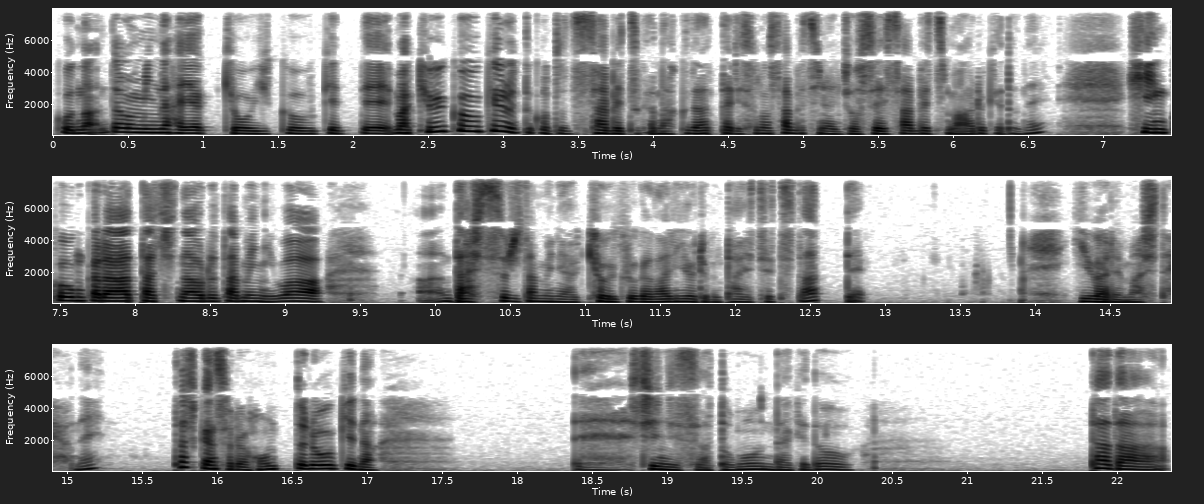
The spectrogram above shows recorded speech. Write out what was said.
こう何でもみんな早く教育を受けてまあ教育を受けるってことで差別がなくなったりその差別には女性差別もあるけどね貧困から立ち直るためには脱出するためには教育が何よりも大切だって言われましたよね。確かにそれは本当に大きな、えー、真実だと思うんだけどただ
